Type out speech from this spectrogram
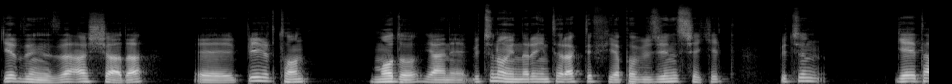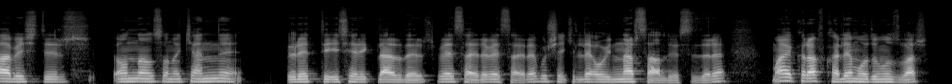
girdiğinizde aşağıda e, bir ton modu yani bütün oyunları interaktif yapabileceğiniz şekil bütün GTA 5'tir ondan sonra kendi ürettiği içeriklerdir vesaire vesaire bu şekilde oyunlar sağlıyor sizlere. Minecraft kale modumuz var.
